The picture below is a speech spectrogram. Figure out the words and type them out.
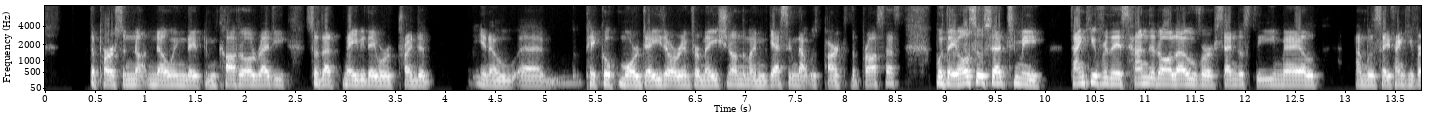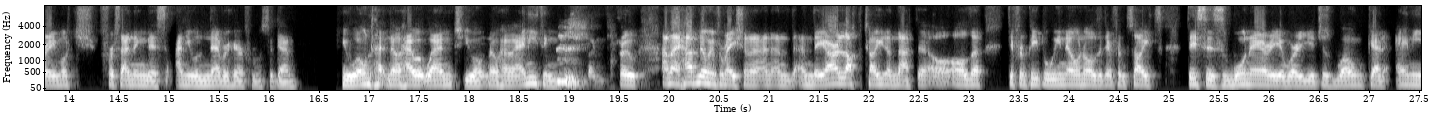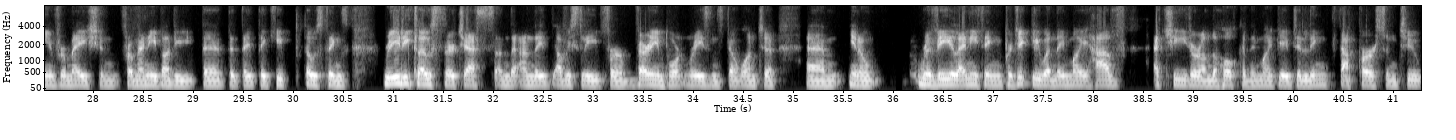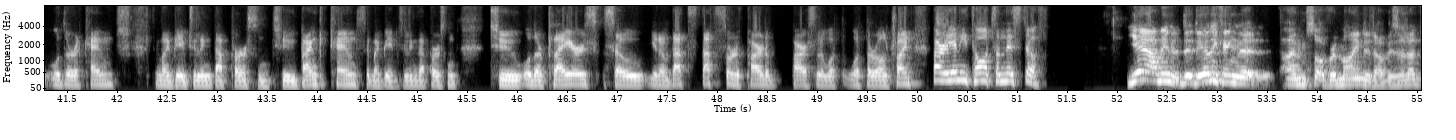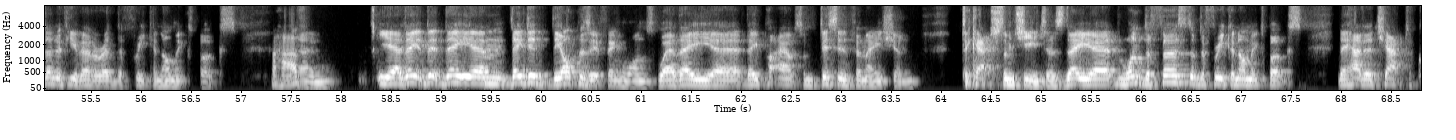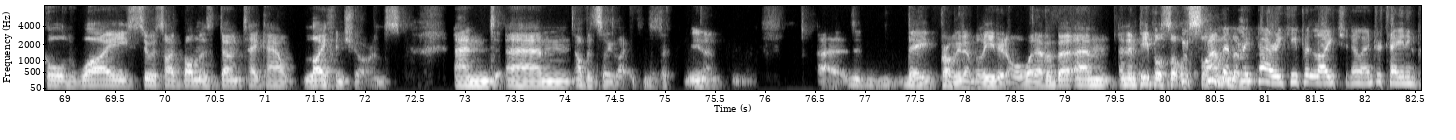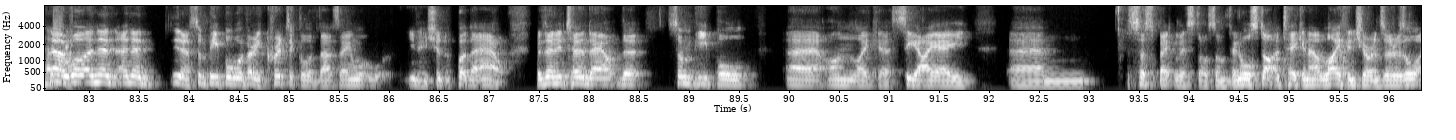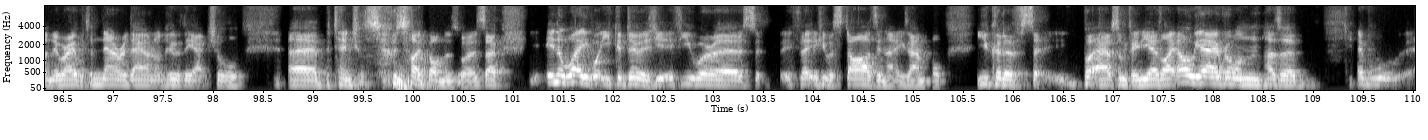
the person not knowing they've been caught already so that maybe they were trying to you know uh, pick up more data or information on them. I'm guessing that was part of the process. But they also said to me thank you for this. Hand it all over. Send us the email and we'll say thank you very much for sending this and you will never hear from us again you won't know how it went. You won't know how anything went through. And I have no information, and and, and they are locked tight on that. All the different people we know and all the different sites. This is one area where you just won't get any information from anybody. That they, they, they keep those things really close to their chests, and and they obviously for very important reasons don't want to, um, you know, reveal anything, particularly when they might have a cheater on the hook and they might be able to link that person to other accounts. They might be able to link that person to bank accounts. They might be able to link that person to other players. So, you know, that's that's sort of part of parcel of what, what they're all trying. Barry, any thoughts on this stuff? Yeah, I mean, the, the only thing that I'm sort of reminded of is that I don't know if you've ever read the Freakonomics books. I have. Um, yeah, they they they, um, they did the opposite thing once, where they uh, they put out some disinformation to catch some cheaters. They uh, one of the first of the Freakonomics books. They had a chapter called "Why Suicide Bombers Don't Take Out Life Insurance," and um, obviously, like you know, uh, they probably don't believe it or whatever. But um, and then people sort of slam keep it them. Light, Perry, keep it light. You know, entertaining. No, well, and then and then you know, some people were very critical of that, saying, well, you know, you shouldn't have put that out. But then it turned out that some people uh, on like a CIA. Um, suspect list or something all started taking out life insurance as a result and they were able to narrow down on who the actual uh, potential suicide bombers were. So in a way what you could do is you, if you were a, if, if you were stars in that example you could have put out something yeah like oh yeah everyone has a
